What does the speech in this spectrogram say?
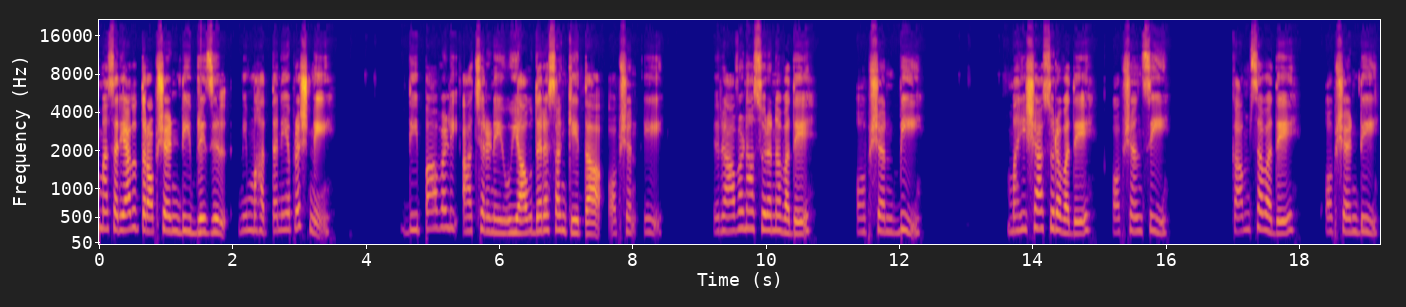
ನಿಮ್ಮ ಸರಿಯಾದ ಉತ್ತರ ಆಪ್ಷನ್ ಡಿ ಬ್ರೆಜಿಲ್ ನಿಮ್ಮ ಹತ್ತನೆಯ ಪ್ರಶ್ನೆ. ದೀಪಾವಳಿ ಆಚರಣೆಯು ಯಾವುದರ ಸಂಕೇತ? ಆಪ್ಷನ್ ಎ ರಾವಣಾಸುರನ ವಧೆ. ಆಪ್ಷನ್ ಬಿ ಮಹಿಷಾಸುರ ವಧೆ. ಆಪ್ಷನ್ ಸಿ ಕಂಸವಧೆ ಆಪ್ಷನ್ ಡಿ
